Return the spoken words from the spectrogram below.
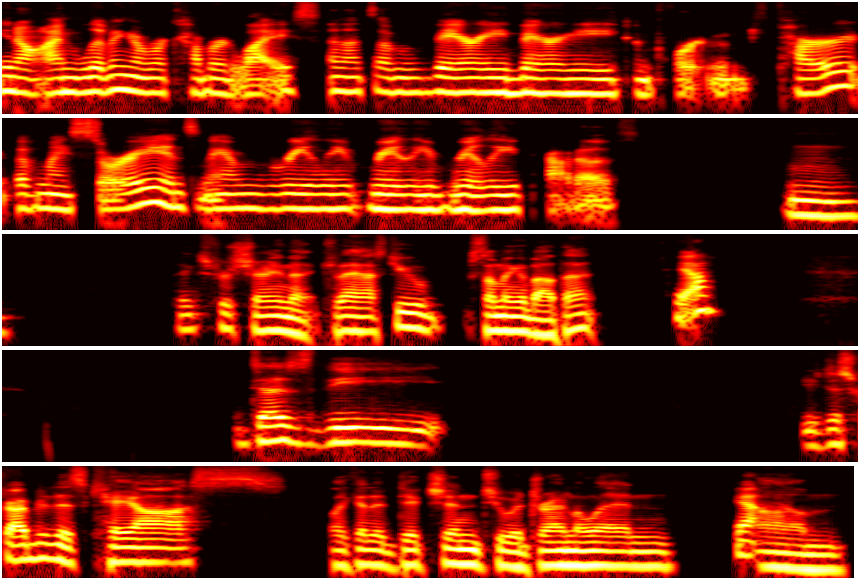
you know i'm living a recovered life and that's a very very important part of my story and something i'm really really really proud of mm. thanks for sharing that. Can i ask you something about that? Yeah. Does the you described it as chaos like an addiction to adrenaline yeah. um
